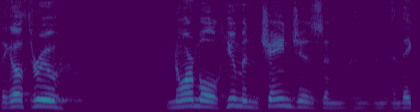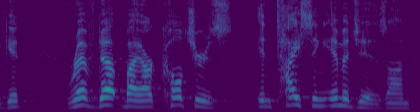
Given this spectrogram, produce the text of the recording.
They go through normal human changes and, and, and they get revved up by our culture's enticing images on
